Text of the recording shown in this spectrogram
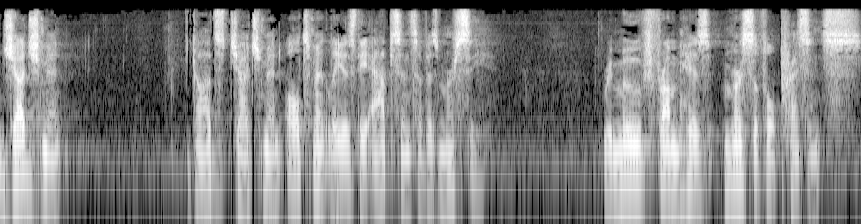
Judgment, God's judgment, ultimately is the absence of his mercy, removed from his merciful presence.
